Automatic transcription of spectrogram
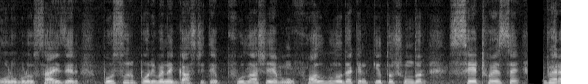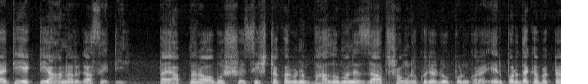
বড় বড় সাইজের, প্রচুর পরিমাণে গাছটিতে ফুল আসে এবং ফলগুলো দেখেন কত সুন্দর সেট হয়েছে। ভ্যারাইটি একটি আনার গাছ এটি। তাই আপনারা অবশ্যই চেষ্টা করবেন ভালো মানে জাত সংগ্রহ করে রোপণ করা। এরপর দেখাবো একটা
